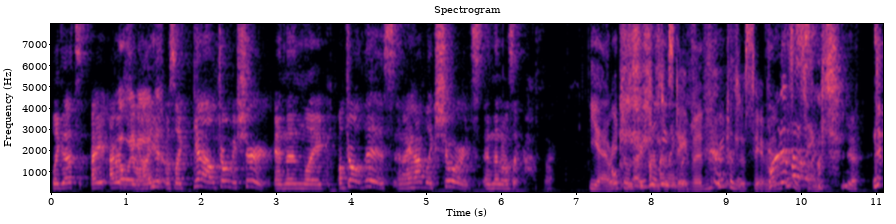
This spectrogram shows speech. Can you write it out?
Like that's I, I was Oh drawing it. I was like, yeah, I'll draw my shirt, and then like I'll draw this, and I have like shorts, and then I was like, oh fuck. Yeah, Rachel's, sorry, Rachel's just language. David. Rachel's just David. Pardon this my is fine. Yeah.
